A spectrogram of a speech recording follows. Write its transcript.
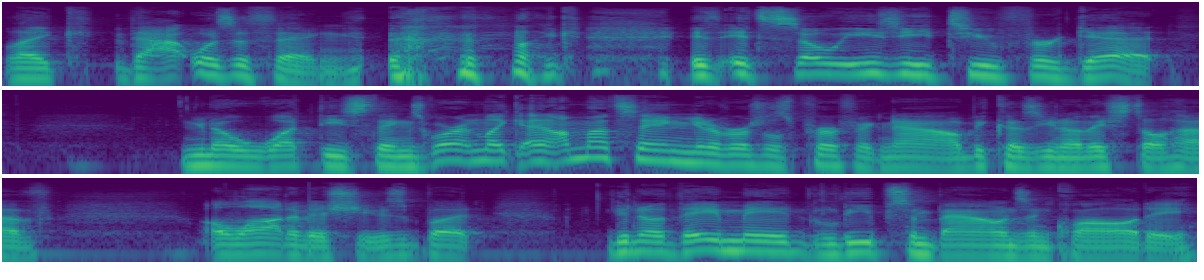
like that was a thing. like it, it's so easy to forget, you know, what these things were. And like and I'm not saying Universal's perfect now because you know they still have a lot of issues, but you know they made leaps and bounds in quality.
